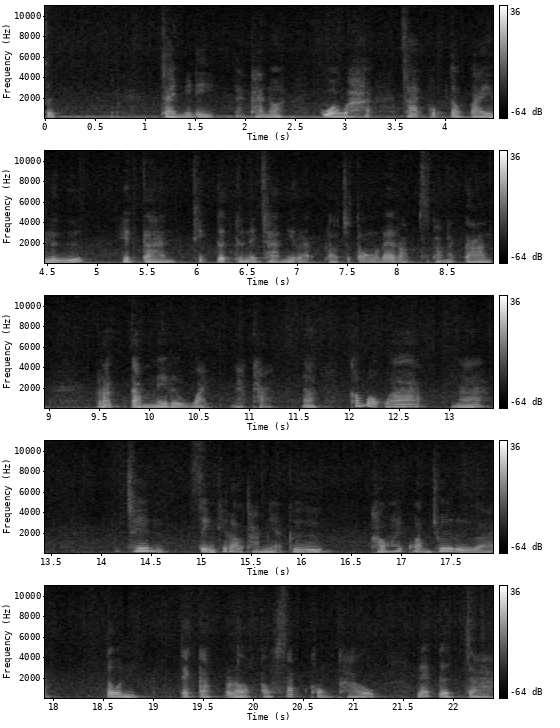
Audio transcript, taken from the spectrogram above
สึก ใจไม่ดีนะคะเนาะกลัวว่าชาติภพต่อไปหรือเหตุการณ์ที่เกิดขึ้นในชาตินี้แหละ เราจะต้องได้รับสถานการณ์ รับกรรมในเร็ววันนะคะนะเขาบอกว่านะ เช่นสิ่งที่เราทำเนี่ยคือเขาให้ความช่วยเหลือตนแต่กลับหลอกเอาทรัพย์ของเขา และเกิดจาก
